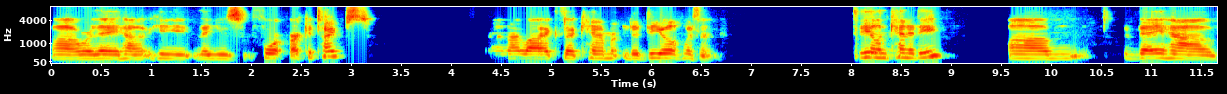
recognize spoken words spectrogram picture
uh, where they have he they use four archetypes, and I like the Cameron the deal wasn't Diehl and Kennedy. Um, they have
